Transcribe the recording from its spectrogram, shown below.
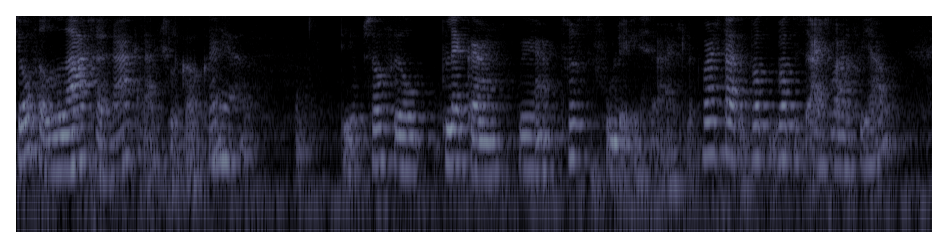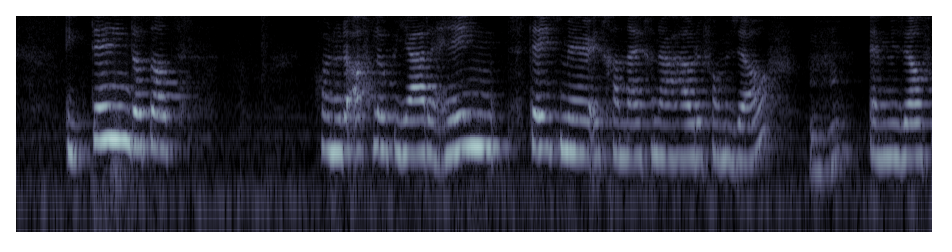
zoveel lagen raakt eigenlijk ook. Hè? Ja. Die op zoveel plekken weer terug te voelen is eigenlijk. Waar staat, wat, wat is eigenwaarde voor jou? Ik denk dat dat gewoon door de afgelopen jaren heen steeds meer is gaan neigen naar houden van mezelf. Mhm. En mezelf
